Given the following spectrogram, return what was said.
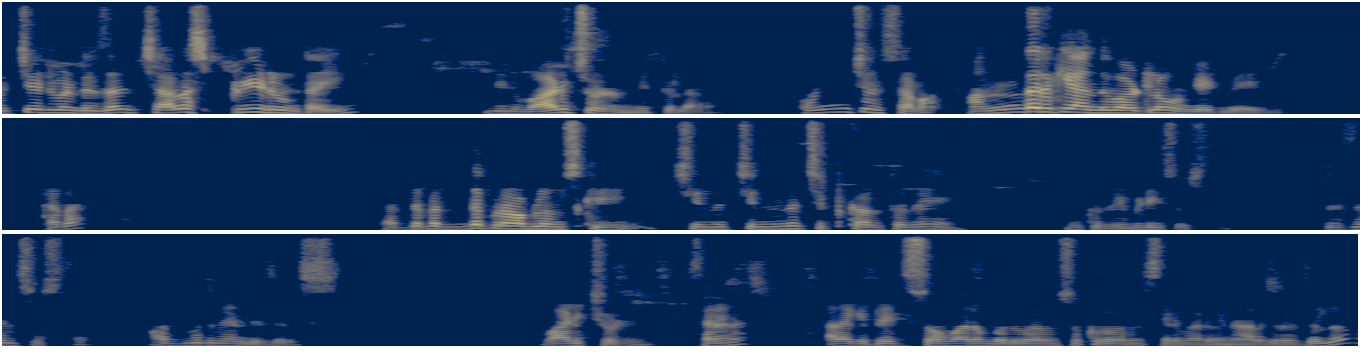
వచ్చేటువంటి రిజల్ట్ చాలా స్పీడ్ ఉంటాయి. దీన్ని వాడి చూడండి మిత్రులారా. కొంచెం శ్రమ. అందరికీ అందుబాటులో ఉండేటివి కదా? పెద్ద పెద్ద ప్రాబ్లమ్స్కి చిన్న చిన్న చిట్కాలతోనే మీకు రెమెడీస్ వస్తాయి. రిజల్ట్స్ వస్తాయి. అద్భుతమైన రిజల్ట్స్. వాడి చూడండి. సరేనా? అలాగే ప్రతి సోమవారం బుధవారం శుక్రవారం శనివారం నాలుగు రోజుల్లో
